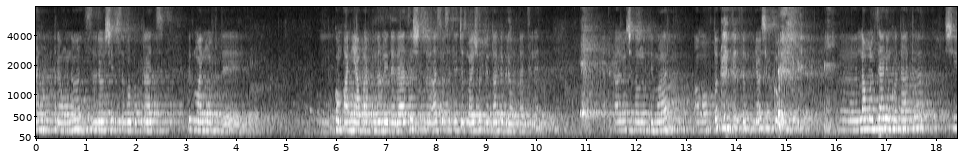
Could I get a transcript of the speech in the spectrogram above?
ani împreună, să reușiți să vă bucurați cât mai mult de compania partenerului de viață și să astfel să treceți mai ușor prin toate greutățile. Iată că a ajuns și domnul primar, am avut ocazia să iau și cu uh, La mulți ani încă o dată și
